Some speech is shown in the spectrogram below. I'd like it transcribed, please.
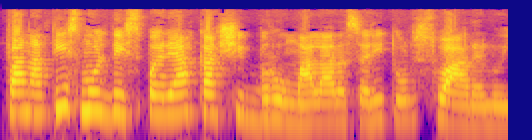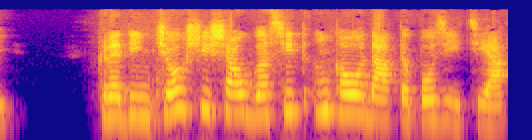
fanatismul dispărea ca și bruma la răsăritul soarelui. Credincioșii și-au găsit încă o dată poziția,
